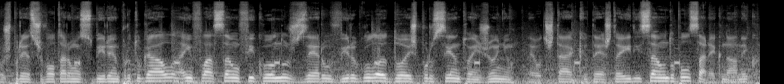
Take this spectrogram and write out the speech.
Os preços voltaram a subir em Portugal, a inflação ficou nos 0,2% em junho. É o destaque desta edição do Pulsar Económico.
